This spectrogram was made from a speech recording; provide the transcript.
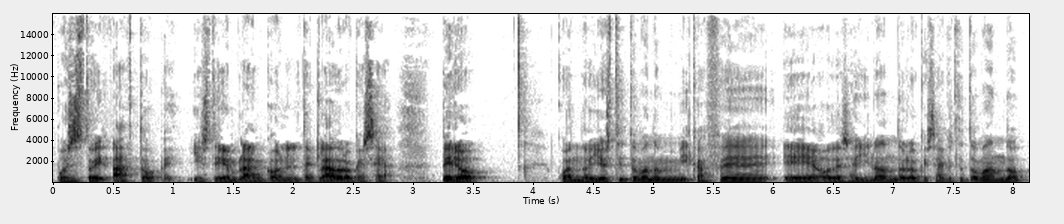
pues estoy a tope y estoy en plan con el teclado, lo que sea. Pero cuando yo estoy tomando mi café eh, o desayunando, lo que sea que esté tomando,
